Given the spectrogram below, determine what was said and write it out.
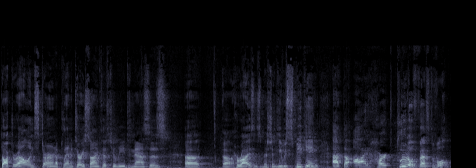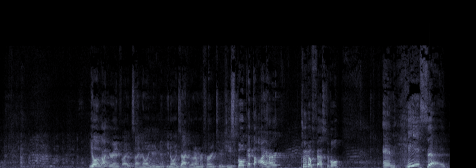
Dr. Alan Stern, a planetary scientist who leads NASA's uh, uh, Horizons mission, he was speaking at the I Heart Pluto Festival. You all got your invites. I know you know exactly what I'm referring to. He spoke at the iHeart Pluto Festival and he said,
